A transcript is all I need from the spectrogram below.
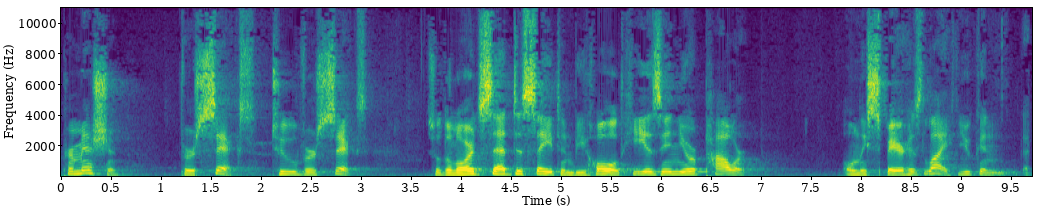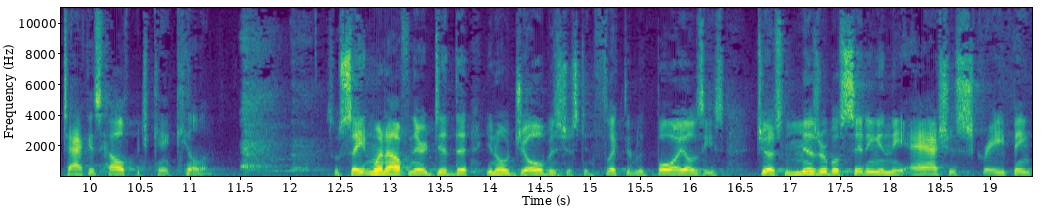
permission. Verse 6, 2 verse 6. So the Lord said to Satan, Behold, he is in your power. Only spare his life. You can attack his health, but you can't kill him. So Satan went out from there, did the, you know, Job is just inflicted with boils. He's just miserable sitting in the ashes, scraping.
